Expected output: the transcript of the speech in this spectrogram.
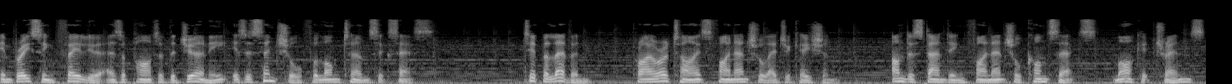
Embracing failure as a part of the journey is essential for long-term success. Tip 11. Prioritize financial education. Understanding financial concepts, market trends,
